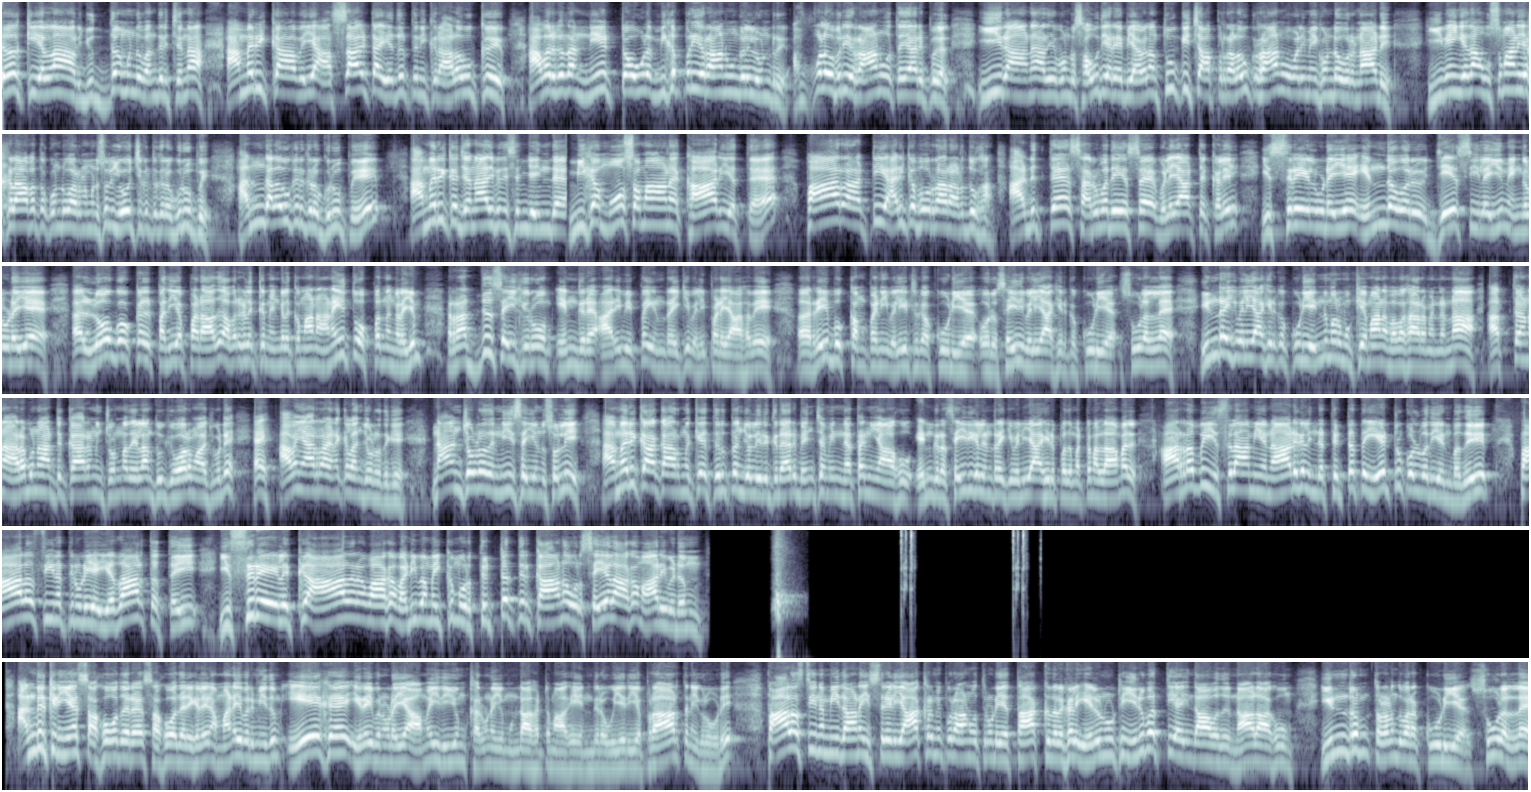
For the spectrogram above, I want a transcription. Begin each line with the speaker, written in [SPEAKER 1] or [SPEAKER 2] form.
[SPEAKER 1] Turkey எல்லாம் ஒரு யுத்தம்னு வந்துருச்சுன்னா அமெரிக்காவையே அசால்ட்டாக எதிர்த்து நிற்கிற அளவுக்கு அவர்கள் தான் நேட்டோவில் மிகப்பெரிய இராணுவங்களில் ஒன்று. அவ்வளவு பெரிய இராணுவ தயாரிப்புகள். ஈரான் அதே போன்று சவுதி அரேபியாவெல்லாம் தூக்கி சாப்பிட்ற அளவுக்கு இராணுவ வலிமை கொண்ட ஒரு நாடு. இவங்க தான் உஸ்மானிய கலாபத்தை கொண்டு வரணும்னு சொல்லி யோசிச்சுக்கிட்டு இருக்கிற குரூப் அந்த அளவுக்கு இருக்கிற குரூப் அமெரிக்க ஜனாதிபதி செஞ்ச இந்த மிக மோசமான காரியத்தை பாராட்டி அறிக்க போடுறார் அர்துகான். அடுத்த சர்வதேச விளையாட்டுகளில் இஸ்ரேலுடைய எந்த ஒரு ஜேசிலையும் எங்களுடைய லோகோக்கள் பதியப்படாது அவர்களுக்கும் எங்களுக்குமான அனைத்து ஒப்பந்தங்களையும் ரத்து செய்கிறோம் என்கிற அறிவிப்பை இன்றைக்கு வெளிப்படையாகவே ரீபுக் கம்பெனி வெளியிட்டிருக்கக்கூடிய ஒரு செய்தி வெளியாகி இருக்கக்கூடிய சூழல்ல இன்றைக்கு வெளியாகி இருக்கக்கூடிய இன்னொரு முக்கியமான விவகாரம் என்னன்னா அத்தனை அரபு நாட்டுக்காரன் சொன்னதையெல்லாம் தூக்கி ஓரமாக வச்சுவிட்டு ஏய் அவன் யாரா எனக்கெல்லாம் சொல்றதுக்கு? நான் சொல்றதை நீ செய்யணும் சொல்லி அமெரிக்காக்காரனுக்கே திருத்தம் சொல்லி இருக்கிறார் பெஞ்சமின் நெத்தன்யாகு என்கிற செய்திகள் இன்றைக்கு வெளியாகி இருப்பது மட்டுமல்லாமல் அரபு இஸ்லாமிய நாடுகள் இந்த திட்டத்தை ஏற்று ஏற்றுக்கொள்வது என்பது பாலஸ்தீனத்தினுடைய யதார்த்தத்தை இஸ்ரேலுக்கு ஆதரவாக வடிவமைக்கும் ஒரு திட்டத்திற்கான ஒரு செயலாக மாறிவிடும். அன்பிற்கினிய சகோதர சகோதரிகளே நம் அனைவர் மீதும் ஏக இறைவனுடைய அமைதியும் கருணையும் உண்டாகட்டுமாக என்கிற உயரிய பிரார்த்தனைகளோடு பாலஸ்தீனம் மீதான இஸ்ரேலிய ஆக்கிரமிப்பு இராணுவத்தினுடைய தாக்குதல்கள் எழுநூற்றி இருபத்தி ஐந்தாவது நாளாகவும் இன்றும் தொடர்ந்து வரக்கூடிய சூழல்ல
